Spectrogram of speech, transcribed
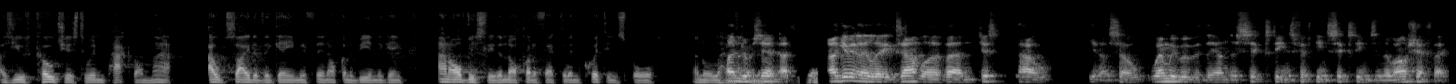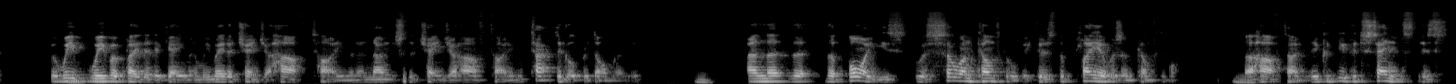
as youth coaches to impact on that outside of the game if they're not going to be in the game? And obviously, the knock on effect of them quitting sport and all the hundred percent. I'll give you a little example of um, just how you know. So when we were with the under 16s, 15, 16s in the Welsh FA, but we mm. we were played at a game and we made a change at half time and announced the change at half time, tactical predominantly and the, the, the boys were so uncomfortable because the player was uncomfortable mm. at half time. You could you could sense this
